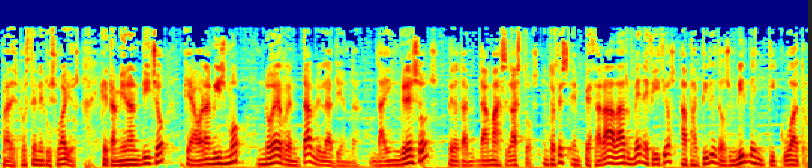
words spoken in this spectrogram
para después tener usuarios. Que también han dicho que ahora mismo no es rentable la tienda. Da ingresos, pero da más gastos. Entonces empezará a dar beneficios a partir de 2024,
